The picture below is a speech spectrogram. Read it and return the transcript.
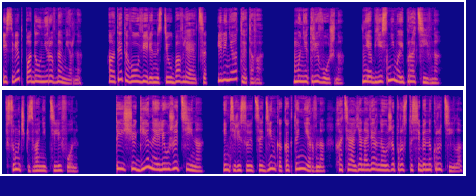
и свет падал неравномерно. От этого уверенности убавляется или не от этого? Мне тревожно, необъяснимо и противно. В сумочке звонит телефон. «Ты еще Гена или уже Тина?» Интересуется Динка как-то нервно, хотя я, наверное, уже просто себя накрутила.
